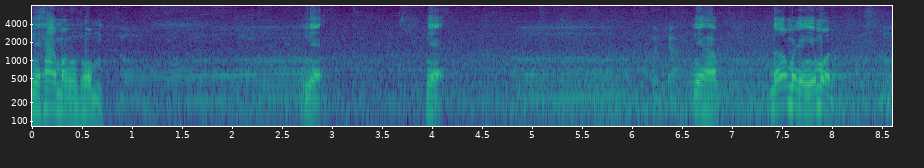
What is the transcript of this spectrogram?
นี่ข้างบางขุนพรหมอ๋อเนี่ย เนี่ยอ๋อเข้าใจเนี่ยครับแล้วต้องเป็นอย่างนี้หมดอ๋อ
